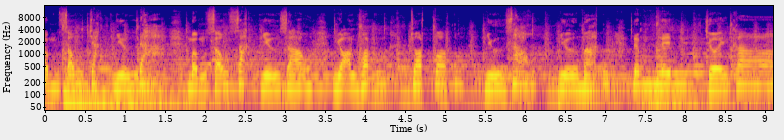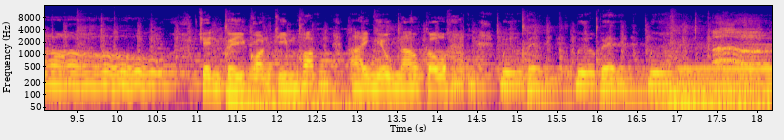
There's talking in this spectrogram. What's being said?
Mầm sống chắc như đá, mầm sống sắc như dao. Nhọn hoắt, chót vót như dao, như mát đâm lên trời cao. Trên cây con chim hót, ai nghêu ngao câu hát. Mưa về mưa về mưa về. mưa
